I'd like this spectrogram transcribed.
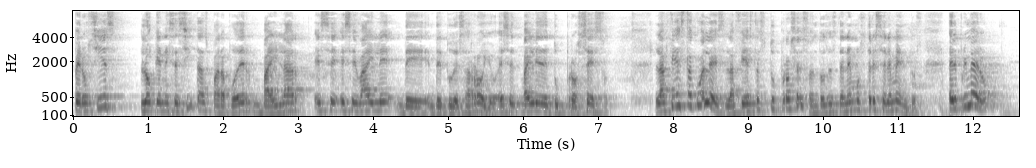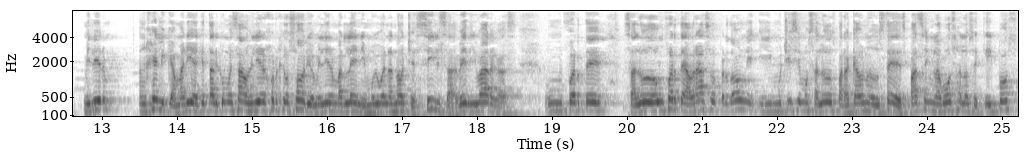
pero sí es lo que necesitas para poder bailar ese, ese baile de, tu desarrollo, ese baile de tu proceso. ¿La fiesta cuál es? La fiesta es tu proceso. Entonces tenemos tres elementos. El primero, mi Angélica, María, ¿qué tal? ¿Cómo estamos? Mi líder Jorge Osorio, mi líder Marlene, muy buenas noches. Silsa, Betty Vargas, un fuerte saludo, un fuerte abrazo, perdón, y, muchísimos saludos para cada uno de ustedes. Pasen la voz a los equipos,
